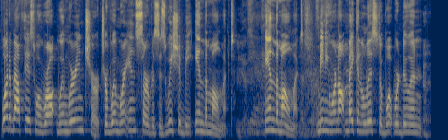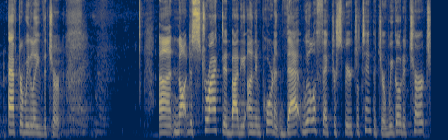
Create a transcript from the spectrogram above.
What about this when we're, when we're in church or when we're in services? We should be in the moment. Yes. In the moment. Meaning we're not making a list of what we're doing after we leave the church. Uh, not distracted by the unimportant. That will affect your spiritual temperature. We go to church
